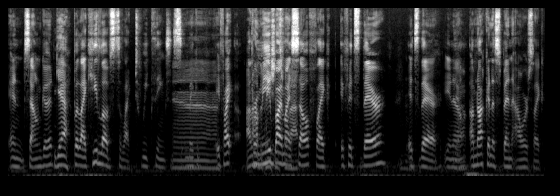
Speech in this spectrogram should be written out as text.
and sound good. Yeah. But like he loves to like tweak things and make Yeah. If I, I for me by myself, like if it's there, it's there. You know, Yeah. I'm not gonna spend hours like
